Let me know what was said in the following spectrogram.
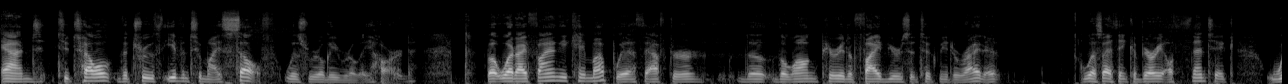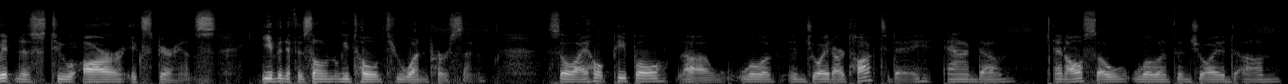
And to tell the truth, even to myself, was really, really hard. But what I finally came up with after the, the long period of five years it took me to write it was, I think, a very authentic witness to our experience, even if it's only told through one person. So I hope people uh, will have enjoyed our talk today. And um, and also will have enjoyed um,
